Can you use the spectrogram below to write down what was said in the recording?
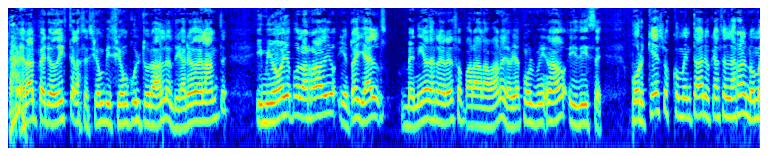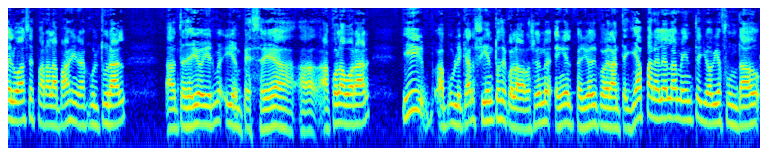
Ah. Era el periodista de la sección Visión Cultural del diario Adelante y me oye por la radio y entonces ya él venía de regreso para La Habana y había culminado y dice, ¿por qué esos comentarios que hacen la radio no me lo haces para la página cultural antes de yo irme? Y empecé a colaborar y a publicar cientos de colaboraciones en el periódico Delante. Ya paralelamente yo había fundado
